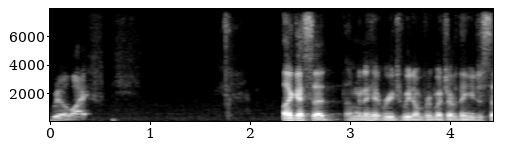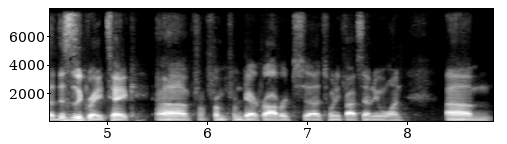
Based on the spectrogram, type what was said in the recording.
real life. Like I said, I'm going to hit retweet on pretty much everything you just said. This is a great take uh, from, from from Derek Roberts, uh, 2571, um,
